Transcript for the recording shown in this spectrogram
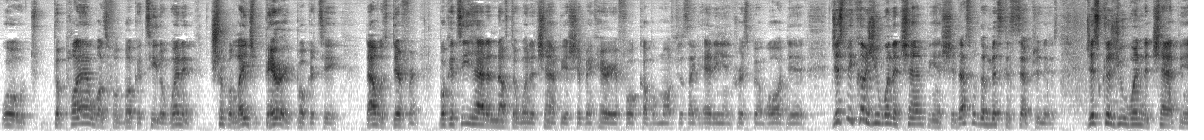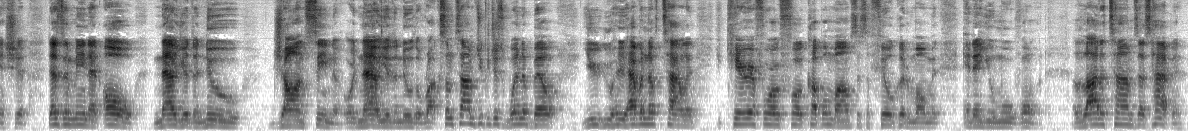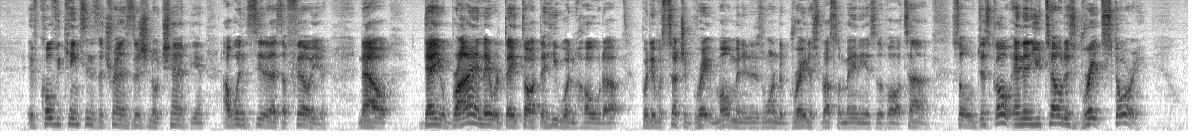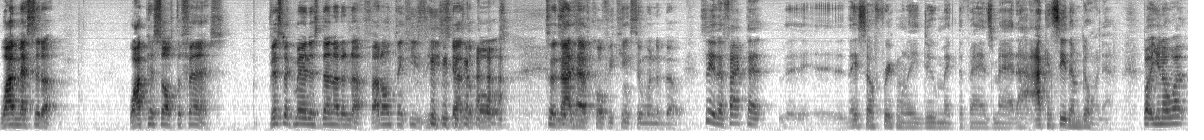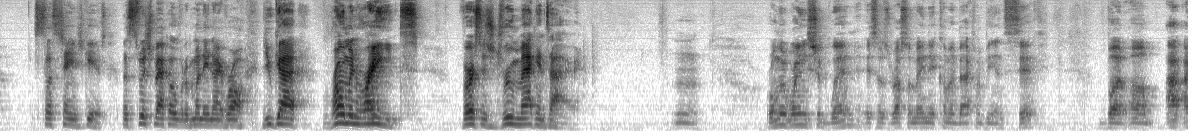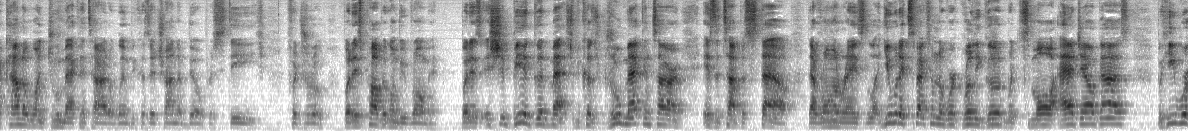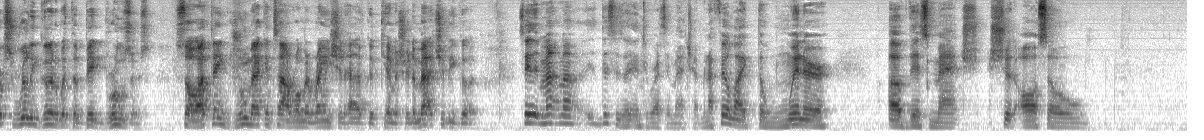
Well, the plan was for Booker T to win it. Triple H buried Booker T. That was different. Booker T had enough to win a championship and carry it for a couple months, just like Eddie and Chris Benoit did. Just because you win a championship, that's what the misconception is. Just because you win the championship doesn't mean that oh now you're the new John Cena or now you're the new The Rock. Sometimes you could just win a belt. You you have enough talent. You carry it for for a couple months. It's a feel good moment, and then you move on. A lot of times that's happened. If Kofi Kingston is a transitional champion, I wouldn't see it as a failure. Now, Daniel Bryan, they were they thought that he wouldn't hold up, but it was such a great moment. And it is one of the greatest WrestleManias of all time. So just go, and then you tell this great story. Why mess it up? Why piss off the fans? Vince McMahon has done that enough. I don't think he's he's got the balls to not have Kofi Kingston win the belt. See, the fact that they so frequently do make the fans mad, I, I can see them doing that. But you know what? So let's change gears. Let's switch back over to Monday Night Raw. You got Roman Reigns versus Drew McIntyre. Roman Reigns should win. It's his WrestleMania coming back from being sick. But um, I, I kind of want Drew McIntyre to win because they're trying to build prestige for Drew. But it's probably going to be Roman. But it should be a good match because Drew McIntyre is the type of style that Roman Reigns. You would expect him to work really good with small, agile guys, but he works really good with the big bruisers. So I think Drew McIntyre and Roman Reigns should have good chemistry. The match should be good. See, my, my, this is an interesting matchup, and I feel like the winner of this match should also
